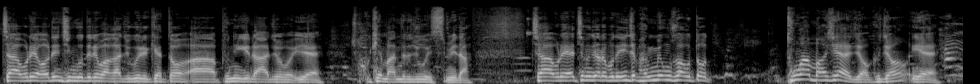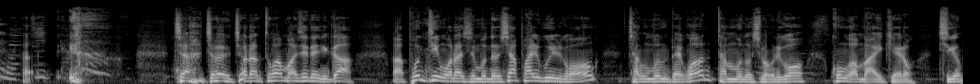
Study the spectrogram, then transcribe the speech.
자 우리 어린 친구들이 와가지고 이렇게 또 아, 분위기를 아주 예 좋게 만들어주고 있습니다. 자 우리 애청자 여러분들 이제 박명수하고 또 통화 한번 하셔야죠. 그죠? 예. 아, 자, 저, 저랑 통화 한번 하셔야 되니까, 아, 폰팅 원하시는 분들은 샵8910, 장문 100원, 단문 50원, 그리고 콩과 마이크로 지금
